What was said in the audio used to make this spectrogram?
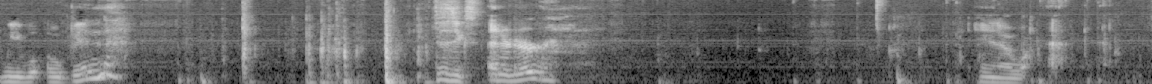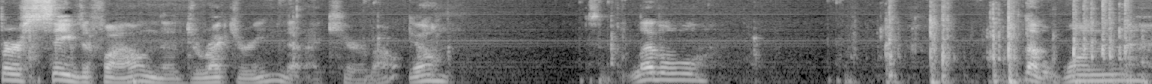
we will open physics editor. And I will first save the file in the directory that I care about. Go. Simple level. Level 1.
